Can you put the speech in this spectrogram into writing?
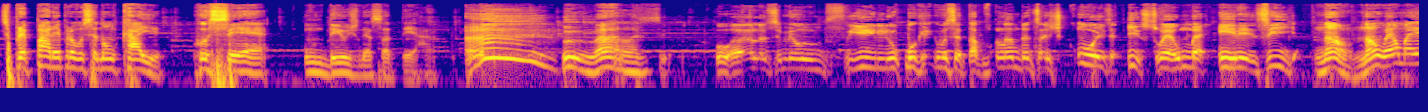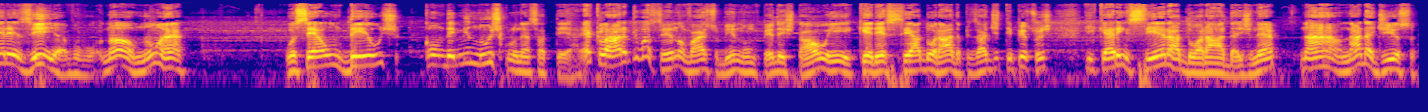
Se prepare aí para você não cair. Você é um Deus nessa terra. Ah, o Wallace, o Wallace, meu filho, por que, que você está falando dessas coisas? Isso é uma heresia. Não, não é uma heresia, vovô. Não, não é. Você é um Deus com D minúsculo nessa terra. É claro que você não vai subir num pedestal e querer ser adorado, apesar de ter pessoas que querem ser adoradas, né? Não, nada disso.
